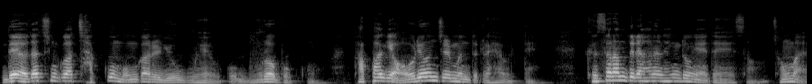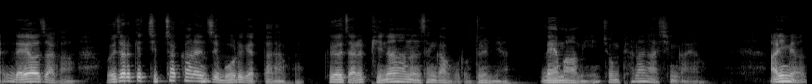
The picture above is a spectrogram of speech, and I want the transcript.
내 여자친구가 자꾸 뭔가를 요구해오고 물어보고 답하기 어려운 질문들을 해올 때 그 사람들이 하는 행동에 대해서 정말 내 여자가 왜 저렇게 집착하는지 모르겠다라고 그 여자를 비난하는 생각으로 들면 내 마음이 좀 편안하신가요? 아니면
